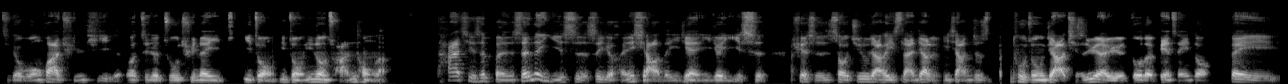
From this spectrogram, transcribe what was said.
这个文化群体或这个族群的一一种一种一种传统了。它其实本身的仪式是一个很小的一件一个仪式，确实受基督教和伊斯兰教的影响，就是本土宗教其实越来越多的变成一种被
